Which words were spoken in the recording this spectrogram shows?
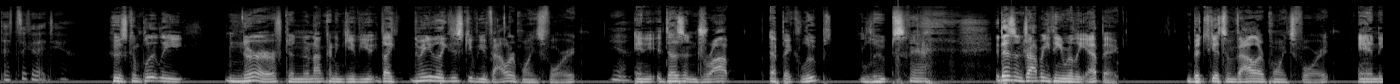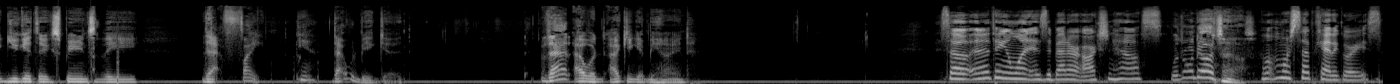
That's a good idea. Who's completely nerfed and they're not going to give you like maybe they just give you valor points for it. Yeah. And it doesn't drop epic loops loops. it doesn't drop anything really epic, but you get some valor points for it and you get to experience the that fight. Yeah. That would be good. That I would I could get behind. So another thing I want is a better auction house. What's wrong with the auction house? I want more subcategories.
